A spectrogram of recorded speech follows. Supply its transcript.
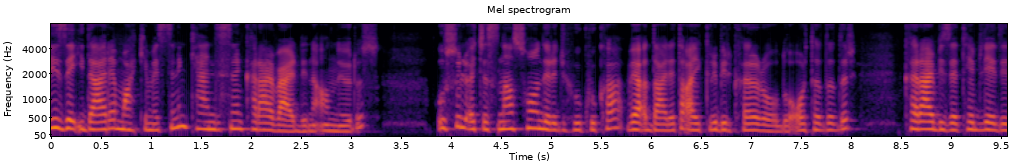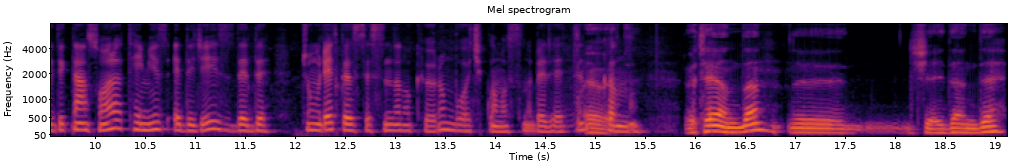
Rize İdare Mahkemesi'nin kendisinin karar verdiğini anlıyoruz. Usul açısından son derece hukuka ve adalete aykırı bir karar olduğu ortadadır. Karar bize tebliğ edildikten sonra temiz edeceğiz dedi. Cumhuriyet Gazetesi'nden okuyorum bu açıklamasını Bedrettin evet. Kalın'ın. Öte yandan e, şeyden de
